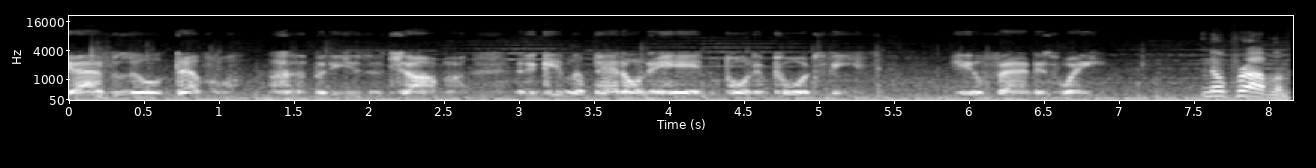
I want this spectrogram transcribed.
Guy's a little devil, but he's a charmer. Uh, give him a pat on the head and point him towards Feast. He'll find his way. No problem.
